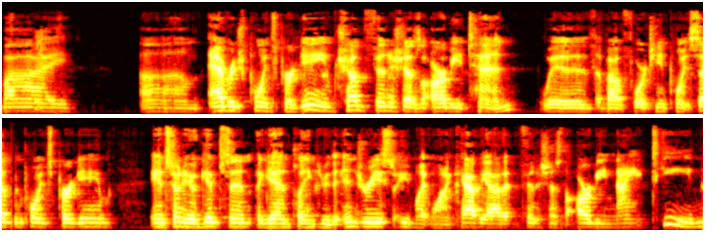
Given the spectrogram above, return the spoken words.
by um, average points per game, Chubb finished as the RB10 with about 14.7 points per game. Antonio Gibson, again, playing through the injury, so you might want to caveat it, finished as the RB19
